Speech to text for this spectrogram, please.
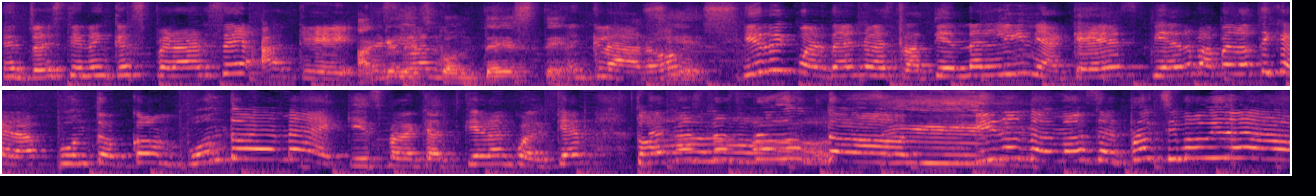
Entonces tienen que esperarse a que. A que les contesten. Claro. Así es. Y recuerden nuestra tienda en línea que es piedra-papel-o-tijera.com.mx para que adquieran cualquier de nuestros productos. Sí. Y nos vemos el próximo video.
